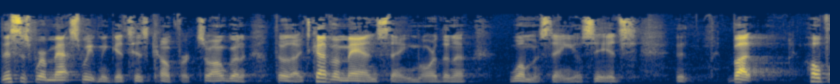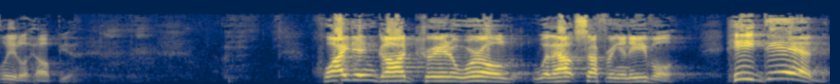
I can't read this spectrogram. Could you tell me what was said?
this is where Matt Sweetman gets his comfort, so I'm going to throw that. It's kind of a man's thing more than a woman's thing. You'll see it's, but hopefully it'll help you. Why didn't God create a world without suffering and evil? He did.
